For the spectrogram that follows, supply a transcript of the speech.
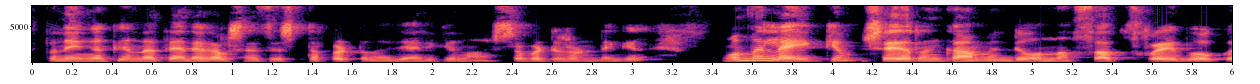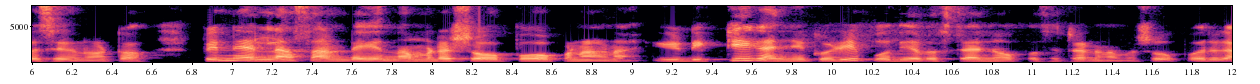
അപ്പോൾ നിങ്ങൾക്ക് ഇന്നത്തെ എന്റെ കളക്ഷൻസ് ഇഷ്ടപ്പെട്ടെന്ന് വിചാരിക്കുന്നു. ഇഷ്ടപ്പെട്ടിട്ടുണ്ടെങ്കിൽ ഒന്ന് ലൈക്കും ഷെയറും കമന്റും ഒന്ന് സബ്സ്ക്രൈബും ഒക്കെ ചെയ്യണം കേട്ടോ. പിന്നെ എല്ലാ സൺഡേയും നമ്മുടെ ഷോപ്പ് ഓപ്പൺ ആണ്. ഇടുക്കി കഞ്ഞിക്കുഴി പുതിയ ബസ് സ്റ്റാൻഡിന് ഓപ്പോസിറ്റാണ് നമ്മുടെ ഷോപ്പ് വരിക.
